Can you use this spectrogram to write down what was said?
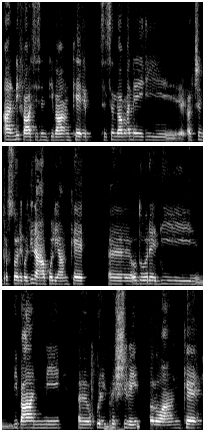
anni fa si sentiva anche, se si andava nei, al centro storico di Napoli, anche eh, odore di, di panni, eh, oppure il Mm. pescivendolo anche.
